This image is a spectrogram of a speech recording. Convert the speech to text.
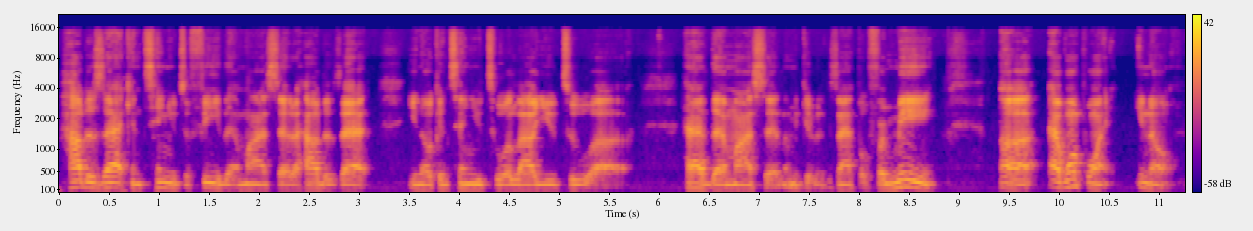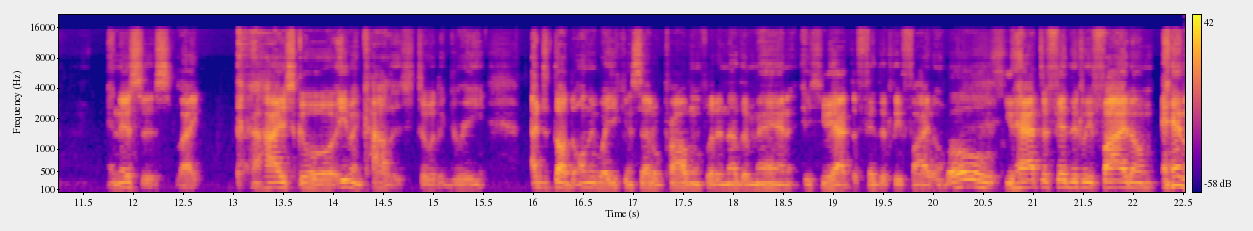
how does that continue to feed that mindset or how does that you know continue to allow you to uh have that mindset? Let me give an example. For me uh at one point you know and this is like high school even college to a degree i just thought the only way you can settle problems with another man is you had to physically fight him you had to physically fight them and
